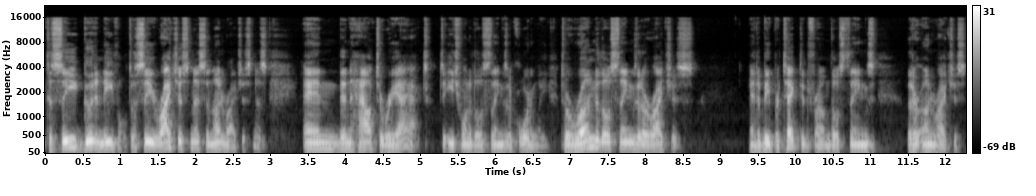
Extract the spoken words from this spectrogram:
to see good and evil, to see righteousness and unrighteousness, and then how to react to each one of those things accordingly, to run to those things that are righteous, and to be protected from those things that are unrighteous.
